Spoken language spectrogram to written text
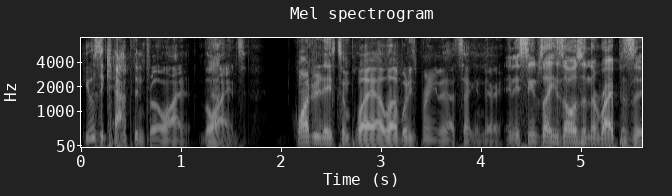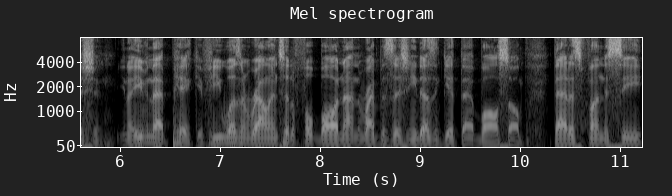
he was a captain for the Lion, the yeah. Lions. Quandre Diggs can play. I love what he's bringing to that secondary. And it seems like he's always in the right position. You know, even that pick, if he wasn't rallying to the football, not in the right position, he doesn't get that ball. So that is fun to see.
